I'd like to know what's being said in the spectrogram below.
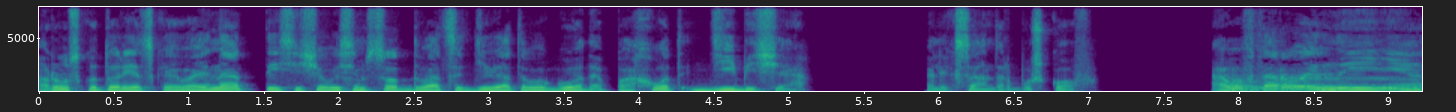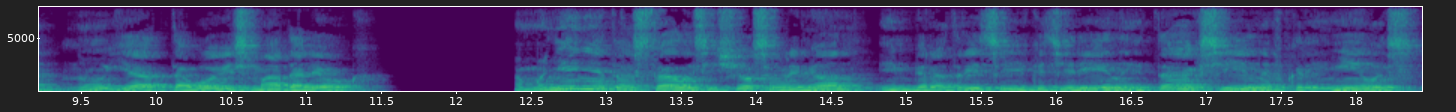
Русско-турецкая война 1829 года. Поход Дибича. Александр Бушков. А во второй ныне, ну, я от того весьма далек. Мнение это осталось еще со времен императрицы Екатерины и так сильно вкоренилось,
